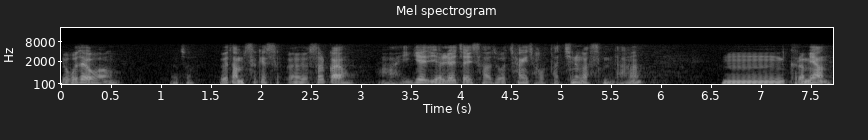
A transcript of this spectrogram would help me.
요거죠 요거 그렇죠? 여기다 한번 쓰겠, 어, 쓸까요? 아, 이게 열려져 있어 가지고 창이 자꾸 닫히는 것 같습니다. 음, 그러면,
